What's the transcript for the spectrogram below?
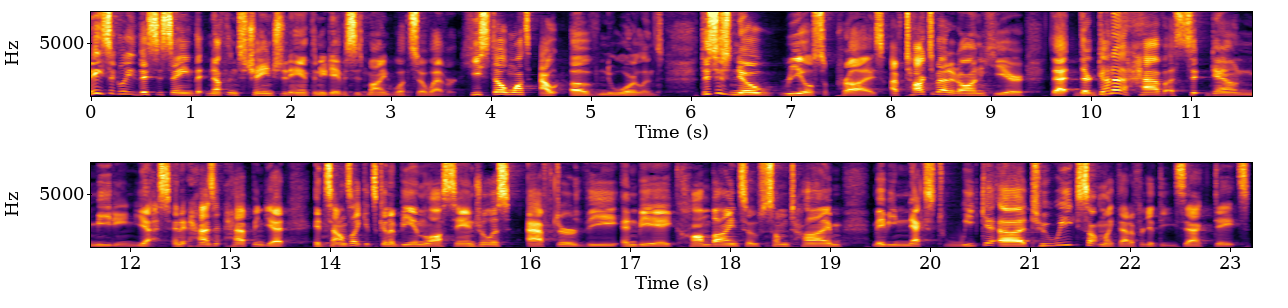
Basically, this is saying that nothing's changed in Anthony Davis's mind whatsoever. He still wants out of New Orleans. This is no real surprise. I've talked about it on here that they're going to have a sit-down meeting. Yes, and it hasn't happened yet. It sounds like it's going to be in Los Angeles after the NBA Combine, so sometime maybe next week, uh, 2 weeks, something like that. I forget the exact dates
